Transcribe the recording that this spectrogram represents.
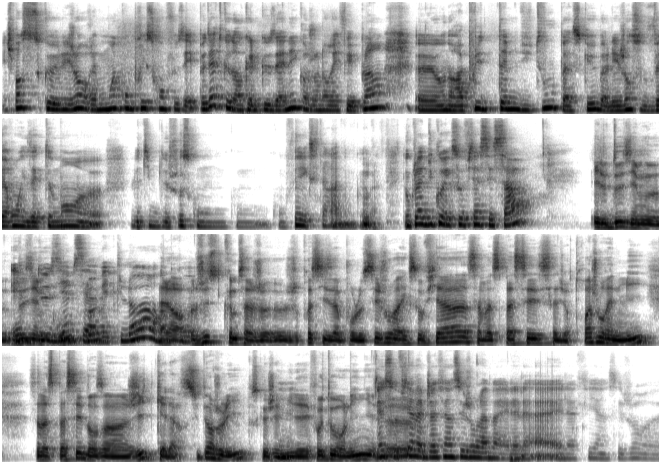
Mais je pense que les gens auraient moins compris ce qu'on faisait. Peut-être que dans quelques années, quand j'en aurai fait plein, euh, on n'aura plus de thème du tout parce que bah, les gens se verront exactement le type de choses qu'on fait, etc. Donc. Donc là, du coup, avec Sophia, c'est ça. Et le deuxième, Et deuxième, le deuxième, groupe, c'est avec Laure. Alors, euh, juste comme ça, je, je précise, hein, pour le séjour avec Sophia, ça va se passer, ça dure trois jours et demi. Ça va se passer dans un gîte qui a l'air super joli, parce que j'ai Mhm. mis les photos en ligne. Et Sophia, Euh, elle a déjà fait un séjour là-bas. Elle, elle a, elle a fait un séjour euh,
